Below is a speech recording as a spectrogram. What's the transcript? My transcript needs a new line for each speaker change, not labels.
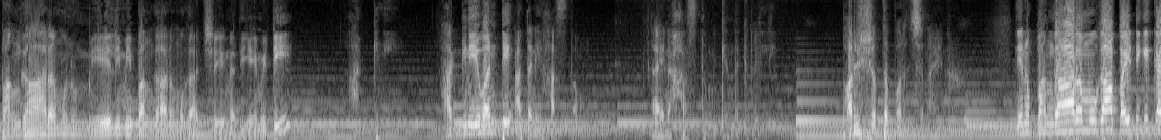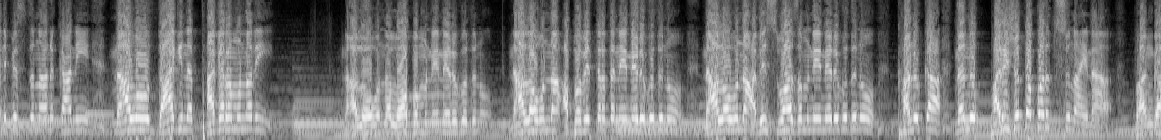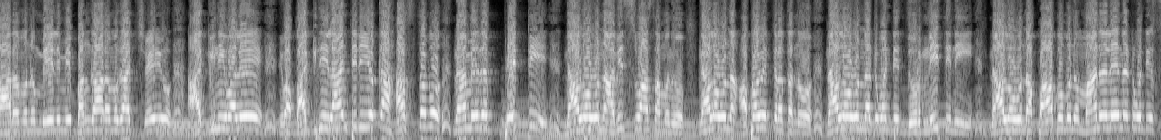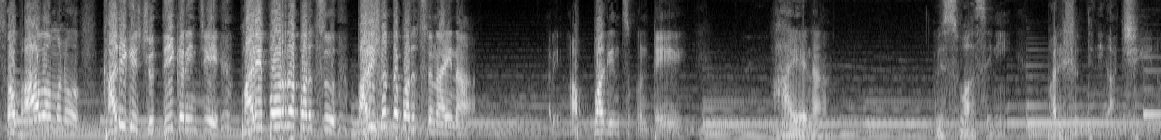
బంగారమును మేలిమి బంగారముగా చేయనది ఏమిటి? అగ్ని. అగ్ని వంటి అతని హస్తము. ఆయన హస్తము కిందకి వెళ్ళి పరిశుద్ధపరచు ఆయన నేను బంగారముగా బయటికి కనిపిస్తున్నాను కానీ నాలో దాగిన తగరమున్నది. నాలో ఉన్న లోపము నేను ఎరుగుదును. నాలో ఉన్న అపవిత్రత నేను ఎరుగుదును నాలో ఉన్న అవిశ్వాసం నేను ఎరుగుదును కనుక నన్ను పరిశుద్ధపరచు నాయన. బంగారమును మేలిమి బంగారముగా చేయు. అగ్ని వలె అగ్ని లాంటిది యొక్క హస్తము నా మీద పెట్టి నాలో ఉన్న అవిశ్వాసమును నాలో ఉన్న అపవిత్రతను నాలో ఉన్నటువంటి దుర్నీతిని నాలో ఉన్న పాపమును మానలేనటువంటి స్వభావమును కడిగి శుద్ధీకరించి పరిపూర్ణపరచు పరిశుద్ధపరచు నాయన. అని అప్పగించుకుంటే ఆయన విశ్వాసిని పరిశుద్ధినిగా చేయండి.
